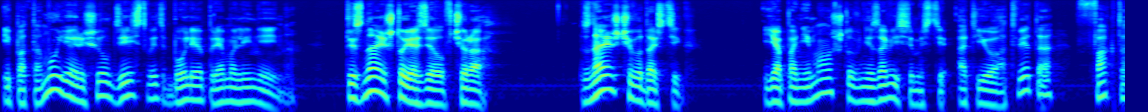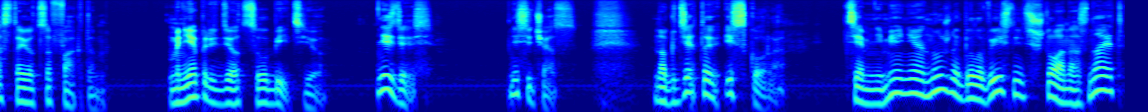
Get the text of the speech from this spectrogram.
И потому я решил действовать более прямолинейно. «Ты знаешь, что я сделал вчера?» Знаешь, чего достиг? Я понимал, что вне зависимости от ее ответа факт остается фактом. Мне придется убить ее. Не здесь, не сейчас, но где-то и скоро. Тем не менее, нужно было выяснить, что она знает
